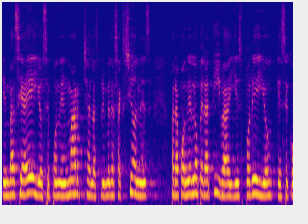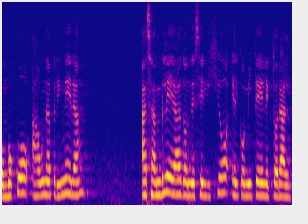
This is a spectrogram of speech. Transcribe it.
En base a ello se ponen en marcha las primeras acciones para ponerla operativa y es por ello que se convocó a una primera asamblea donde se eligió el comité electoral.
